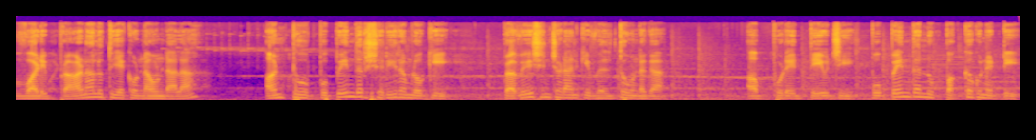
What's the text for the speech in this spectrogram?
వాడి ప్రాణాలు తీయకుండా ఉండాలా? అంటూ భూపేందర్ శరీరంలోకి ప్రవేశించడానికి వెళ్తూ ఉండగా అప్పుడే దేవ్జీ భూపేందర్ను పక్కకు నెట్టి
